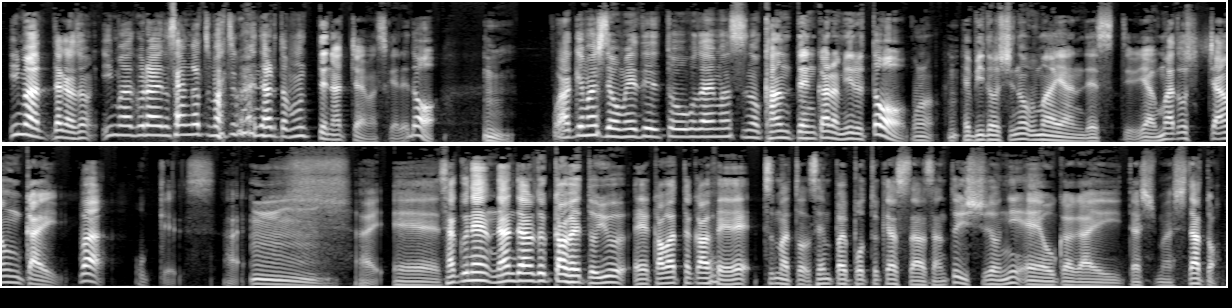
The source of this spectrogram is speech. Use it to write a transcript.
今、だからその、今ぐらいの3月末ぐらいになると、うんってなっちゃいますけれど、うん。これ明けましておめでとうございますの観点から見ると、このうんヘビ年のうまやんですっていう、いや、馬年ちゃうんかいは OK です。はい。うーん。はい。えー昨年、なんであの時カフェという、えー変わったカフェへ、妻と先輩ポッドキャスターさんと一緒に、えーお伺いいたしましたと。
